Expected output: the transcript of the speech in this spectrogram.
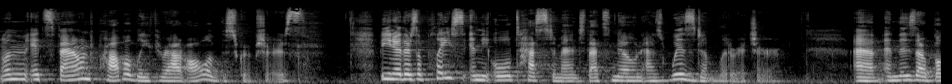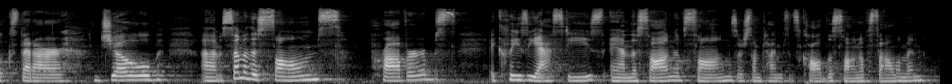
And it's found probably throughout all of the scriptures. But you know, there's a place in the Old Testament that's known as wisdom literature. Um, and these are books that are Job, um, some of the Psalms, Proverbs, Ecclesiastes, and the Song of Songs, or sometimes it's called the Song of Solomon.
